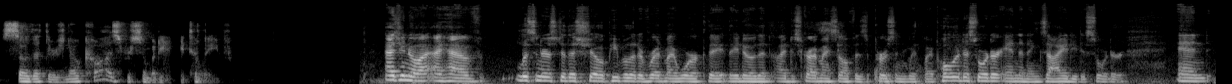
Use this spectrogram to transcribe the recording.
so that there's no cause for somebody to leave. As you know, I have listeners to this show, people that have read my work, they, they know that I describe myself as a person with bipolar disorder and an anxiety disorder. And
